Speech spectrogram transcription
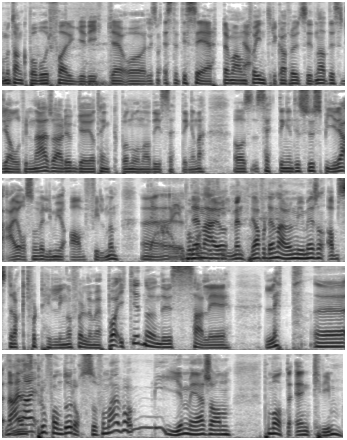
Og med tanke på hvor fargerike og liksom estetiserte man Ja. får inntrykk av fra utsiden, at disse Giallo-filmene er, så er det jo gøy å tenke på noen av de settingene. Og settingen til Suspiria er jo også veldig mye av filmen. Det er Eh, jo på en måte jo, filmen. Ja, for den er jo en mye mer sånn abstrakt fortelling å følge med på. Ikke nødvendigvis særlig lett. Uh, Nei, mens nei. Profondo Rosso for meg var mye mer sånn på en måte en krim.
